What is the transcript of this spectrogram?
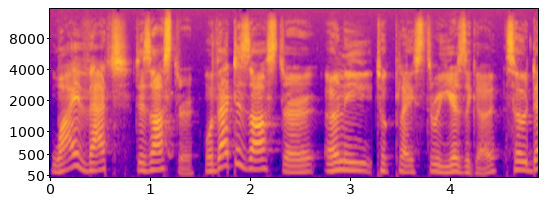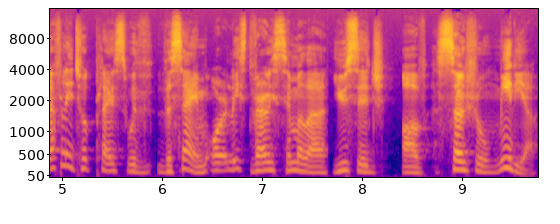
Why that disaster? Well, that disaster only took place three years ago, so it definitely took place with the same, or at least very similar, usage of social media.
